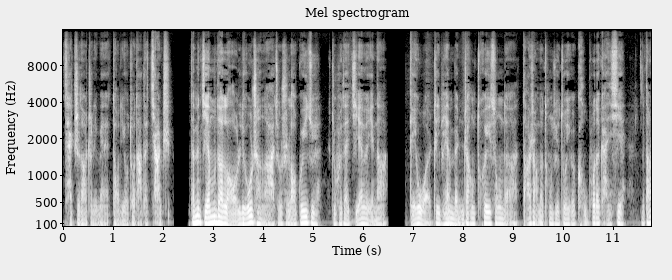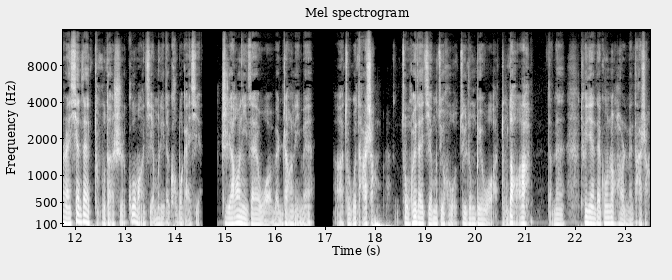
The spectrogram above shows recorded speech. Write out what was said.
才知道这里面到底有多大的价值。咱们节目的老流程啊，就是老规矩，就会在结尾呢，给我这篇文章推送的打赏的同学做一个口播的感谢。那当然，现在读的是过往节目里的口播感谢。只要你在我文章里面啊做过打赏，总会在节目最后最终被我读到啊。咱们推荐在公众号里面打赏。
